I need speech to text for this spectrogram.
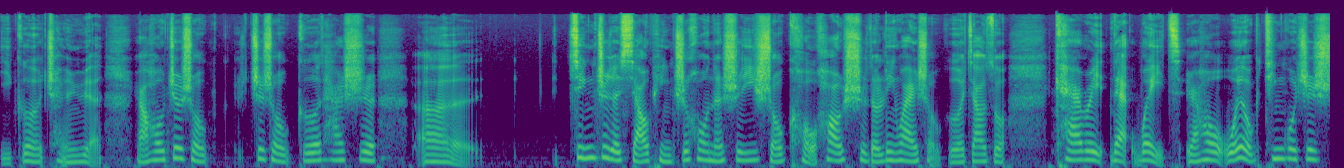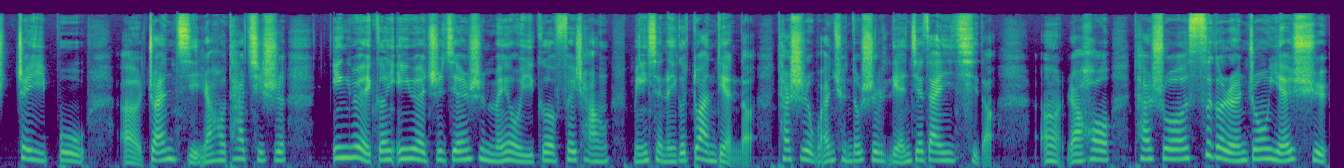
一个成员，然后这首这首歌它是呃。精致的小品之后呢，是一首口号式的另外一首歌，叫做《Carry That Weight》。然后我有听过这是这一部呃专辑，然后它其实音乐跟音乐之间是没有一个非常明显的一个断点的，它是完全都是连接在一起的。嗯，然后他说四个人中也许。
